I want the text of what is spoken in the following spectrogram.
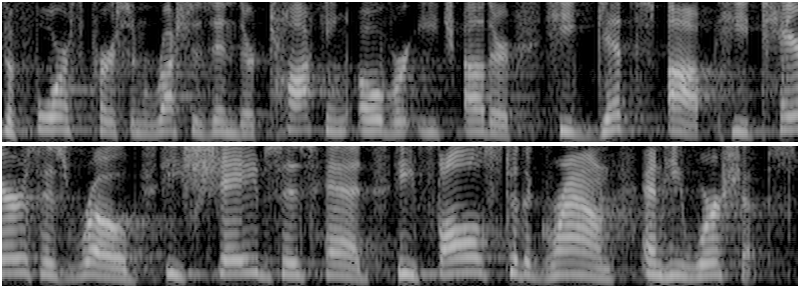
The fourth person rushes in. They're talking over each other. He gets up. He tears his robe. He shaves his head. He falls to the ground and he worships.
